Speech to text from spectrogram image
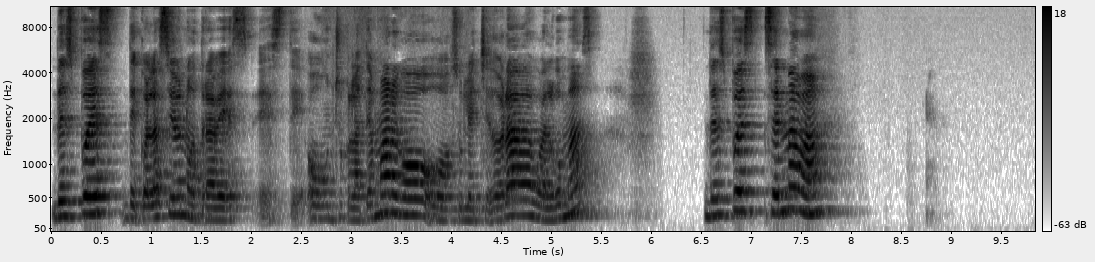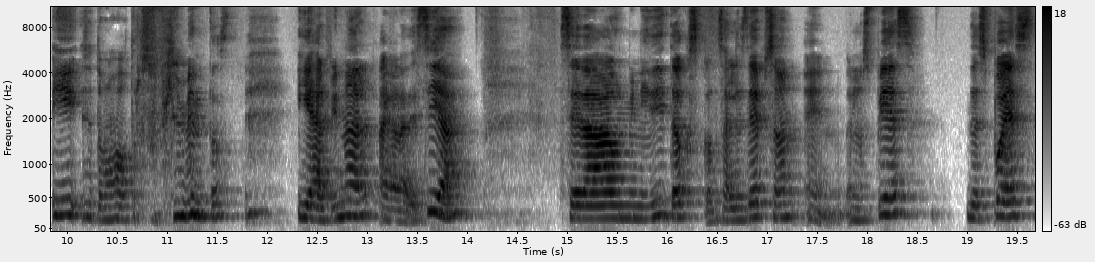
Después de colación otra vez, este, o un chocolate amargo, o su leche dorada, o algo más. Después cenaba y se tomaba otros suplementos. Y al final agradecía, se daba un mini detox con sales de Epsom en, en los pies. Después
